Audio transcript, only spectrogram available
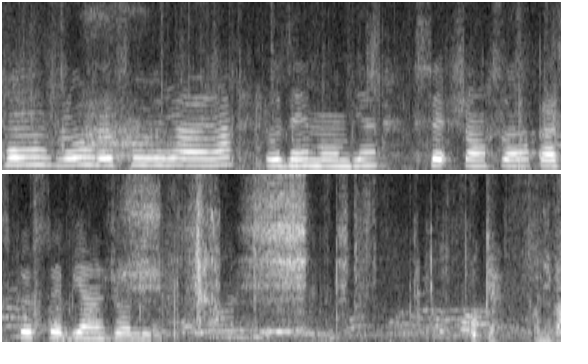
Bonjour, je suis Yana. Nous aimons bien cette chanson parce que c'est bien joli. Ok, on y va.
